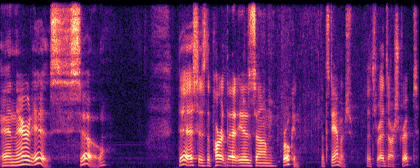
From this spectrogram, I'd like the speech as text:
And there it is. So, this is the part that is um, broken, that's damaged. The threads are stripped.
